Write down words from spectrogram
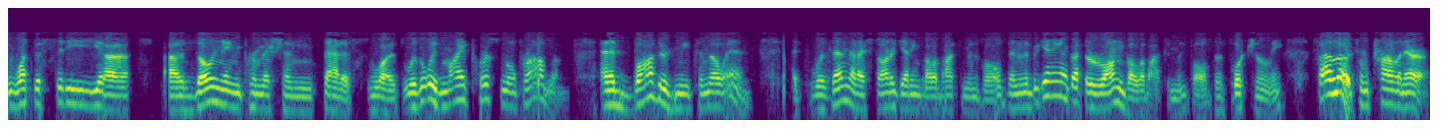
what the city uh, uh, zoning permission status was was always my personal problem, and it bothered me to no end. It was then that I started getting Balabatim involved, and in the beginning I got the wrong Balabatim involved, unfortunately. So I learned from trial and error,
